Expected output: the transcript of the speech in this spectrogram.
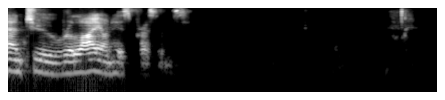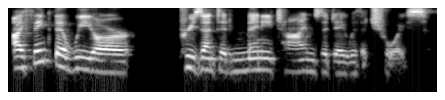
and to rely on his presence. I think that we are presented many times a day with a choice.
